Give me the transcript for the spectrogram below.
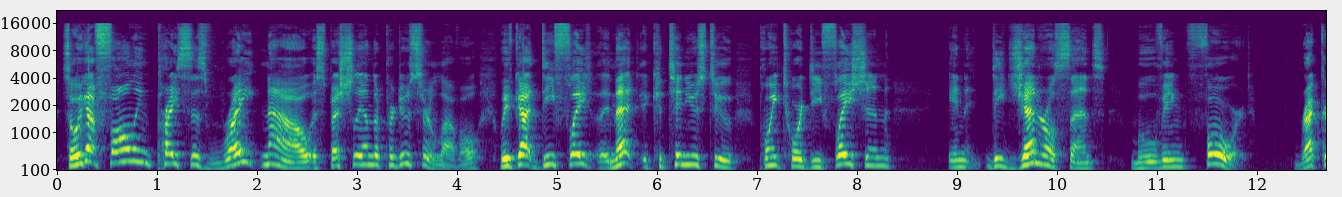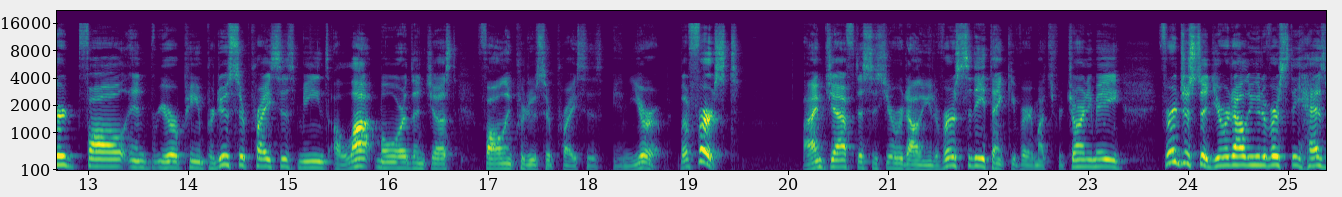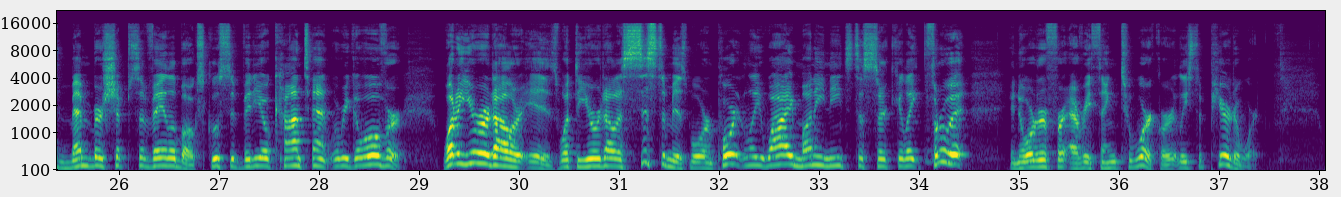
So we got falling prices right now, especially on the producer level. We've got deflation, and that continues to point toward deflation in the general sense moving forward. Record fall in European producer prices means a lot more than just falling producer prices in Europe. But first, I'm Jeff. This is Eurodollar University. Thank you very much for joining me. If you're interested, Eurodollar University has memberships available, exclusive video content where we go over what a Eurodollar is, what the Eurodollar system is, more importantly, why money needs to circulate through it, in order for everything to work, or at least appear to work.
